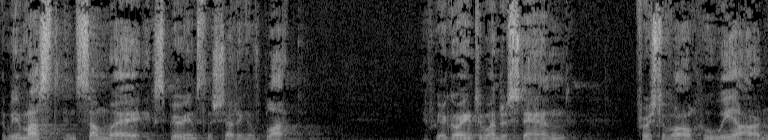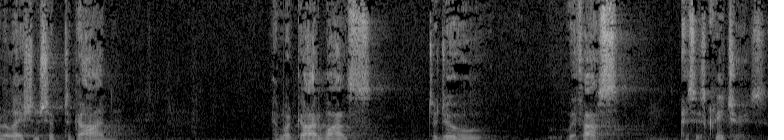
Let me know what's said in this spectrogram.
That we must, in some way, experience the shedding of blood if we are going to understand, first of all, who we are in relationship to God and what God wants to do with us as His creatures.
